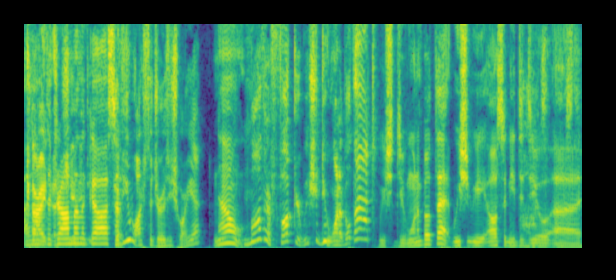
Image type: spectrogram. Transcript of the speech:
I love the drama and the gossip. Have you watched the Jersey Shore yet? No, Motherfucker, we should do one about that. we should do one about that. We should. We also need to do uh,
